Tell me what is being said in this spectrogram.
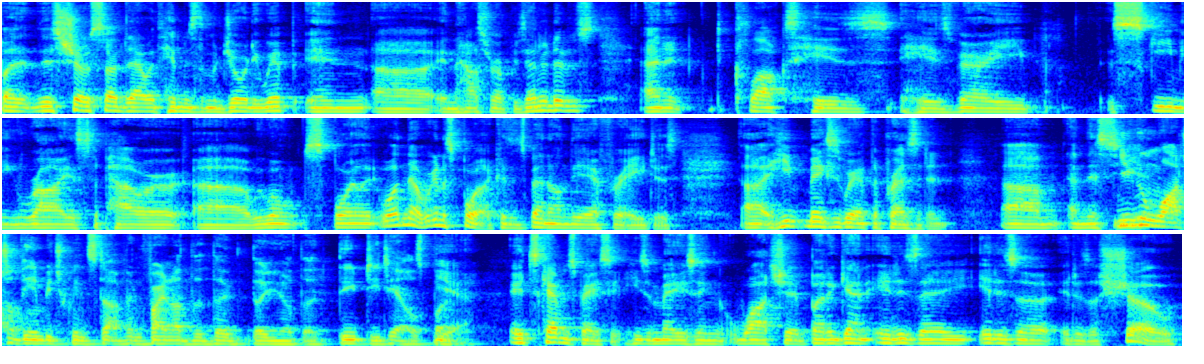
But this show started out with him as the majority whip in uh, in the House of Representatives, and it clocks his his very scheming rise to power. Uh, we won't spoil it. Well, no, we're going to spoil it because it's been on the air for ages. Uh, he makes his way up to president, um, and this You year- can watch all the in between stuff and find out the, the, the you know the deep details. But yeah. It's kevin spacey. He's amazing. Watch it. But again it is a it is a it is a show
